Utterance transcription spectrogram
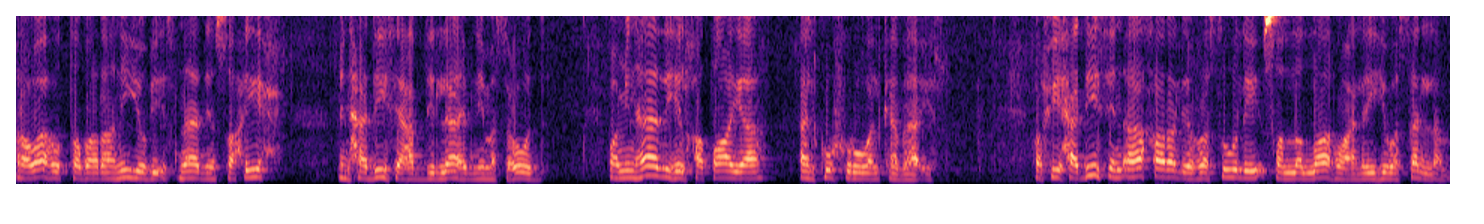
رواه الطبراني بإسناد صحيح من حديث عبد الله بن مسعود ومن هذه الخطايا الكفر والكبائر. وفي حديث آخر للرسول صلى الله عليه وسلم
